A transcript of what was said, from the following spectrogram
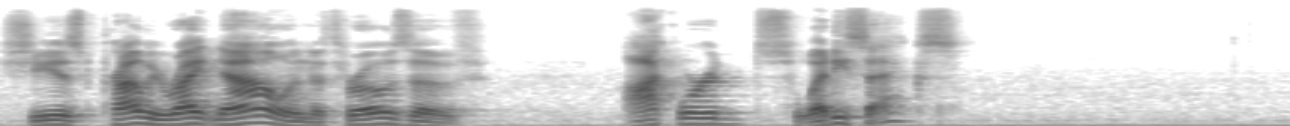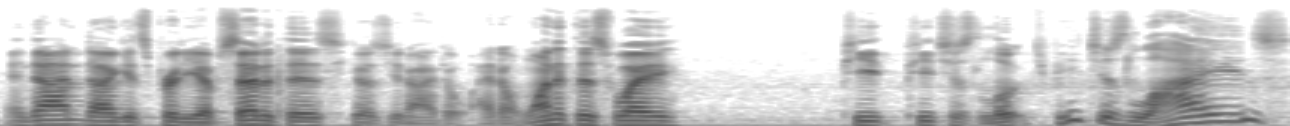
she is probably right now in the throes of awkward, sweaty sex. And Don Don gets pretty upset at this. He goes, you know, I don't I don't want it this way. Pete Pete just look Pete just lies.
